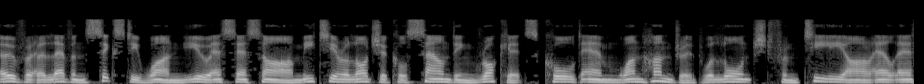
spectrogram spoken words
Over 1161 USSR meteorological sounding rockets called M100 were launched from TERLS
